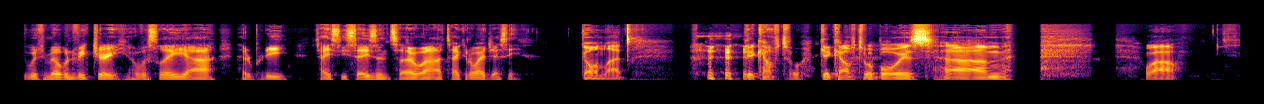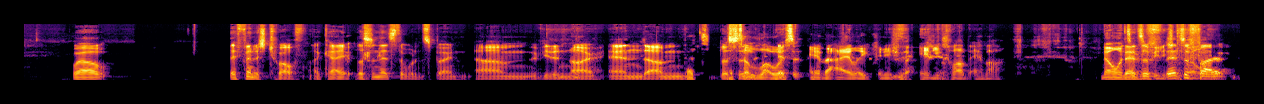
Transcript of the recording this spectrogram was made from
with Melbourne Victory. Obviously, uh, had a pretty tasty season. So uh, take it away, Jesse. Go on, lad. Get comfortable. Get comfortable, boys. Um, wow. Well, they finished 12th. Okay. Listen, that's the wooden spoon, um, if you didn't know. And um, That's that's the lowest it's ever A League finish for any club ever. No one's that's ever a finished that's a twelve. five.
